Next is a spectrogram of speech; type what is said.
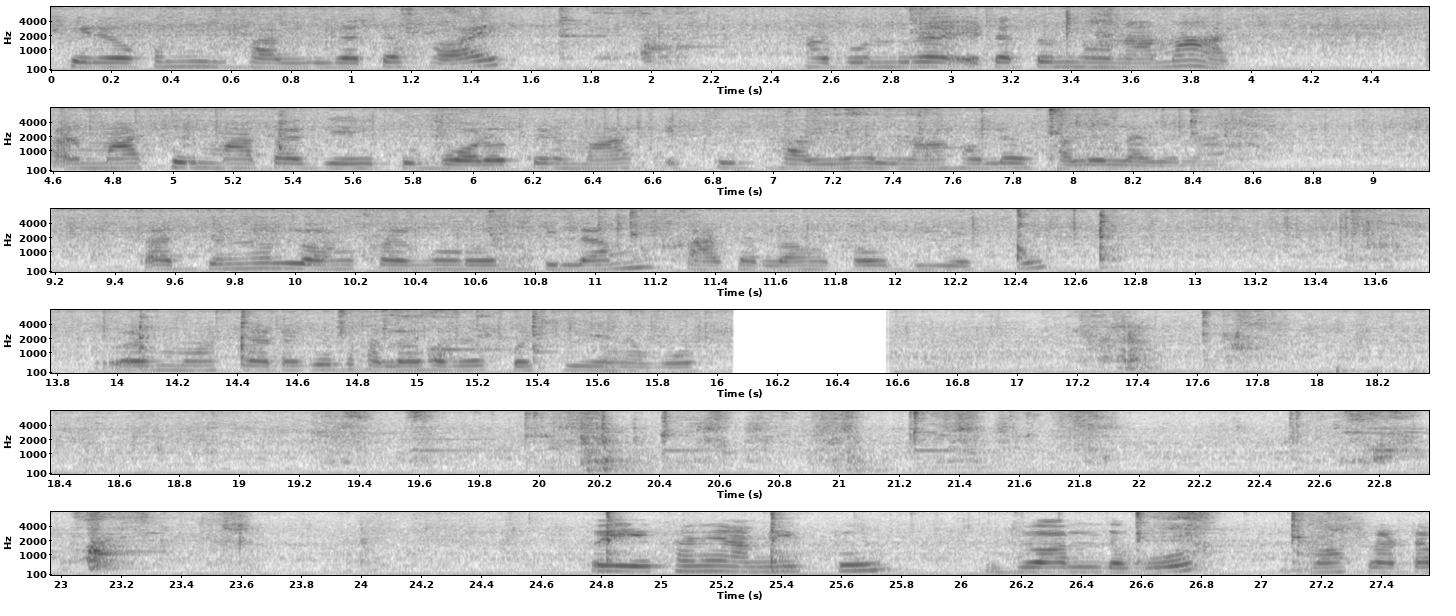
সেরকমই ভালো যাতে হয়। আর বন্ধুরা, এটা তো নোনা মাছ। আর মাছের মাথা যেহেতু বরফের মাছ, একটু ঝাল ঝাল না হলে ভালো লাগে না। তার জন্য লঙ্কা গুঁড়ো দিলাম, কাঁচা লঙ্কাও দিয়েছি। এবার মশলাটাকে ভালোভাবে কষিয়ে নেব। তো এখানে আমি একটু জল দেবো মশলাটা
